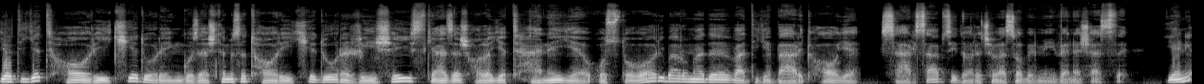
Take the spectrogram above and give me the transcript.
یا دیگه تاریکی دور این گذشته مثل تاریکی دور ریشه است که ازش حالا یه تنه استواری بر اومده و دیگه برگ های سرسبزی داره چه بسا به میوه نشسته. یعنی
